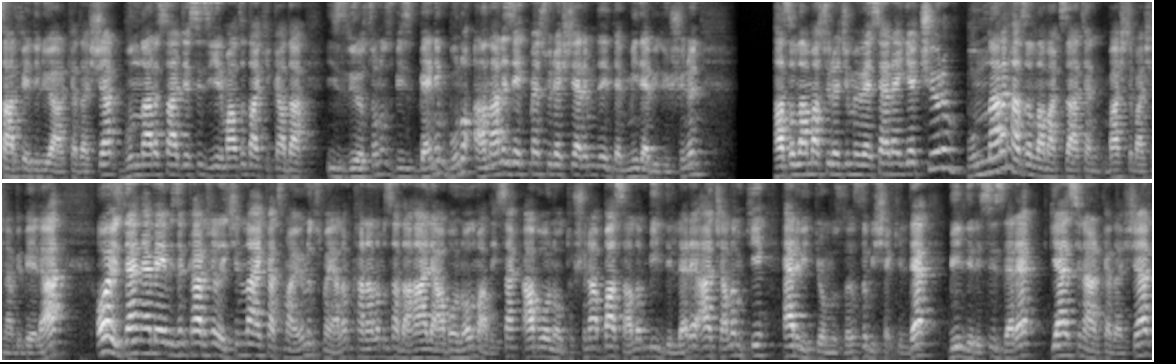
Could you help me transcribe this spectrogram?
sarf ediliyor arkadaşlar. Bunları sadece siz 26 dakikada izliyorsunuz. Biz benim bunu analiz etme süreçlerimde de mi de bir düşünün. Hazırlama sürecimi vesaire geçiyorum. Bunları hazırlamak zaten başlı başına bir bela. O yüzden emeğimizin karşılığı için like atmayı unutmayalım. Kanalımıza da hala abone olmadıysak abone ol tuşuna basalım. Bildirileri açalım ki her videomuzda hızlı bir şekilde bildiri sizlere gelsin arkadaşlar.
